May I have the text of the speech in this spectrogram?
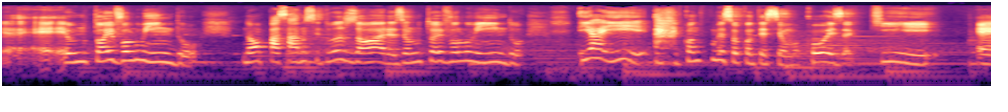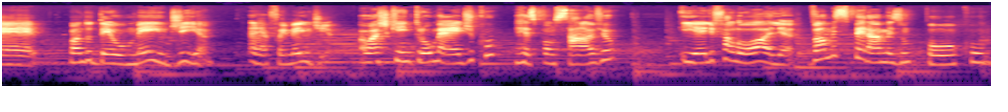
eu não estou evoluindo. Não passaram-se duas horas, eu não estou evoluindo. E aí, quando começou a acontecer uma coisa que é, quando deu meio-dia, é, foi meio-dia. Eu acho que entrou o médico responsável e ele falou: Olha, vamos esperar mais um pouco.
